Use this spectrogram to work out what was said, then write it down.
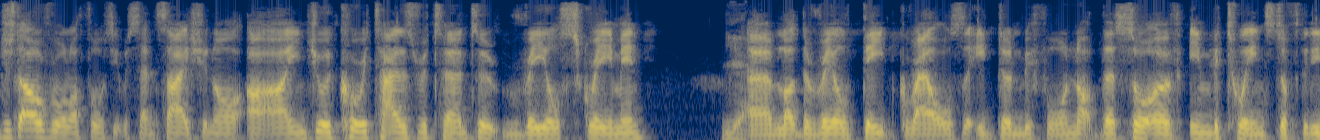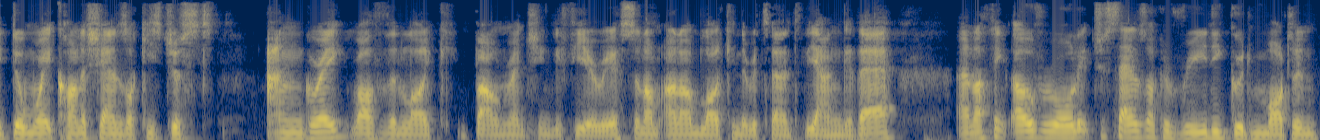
just overall, I thought it was sensational. I, I enjoyed Corey Taylor's return to real screaming, Yeah. um, like the real deep growls that he'd done before, not the sort of in between stuff that he'd done where it kind of sounds like he's just angry rather than like bone wrenchingly furious. And I'm and I'm liking the return to the anger there. And I think overall, it just sounds like a really good modern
